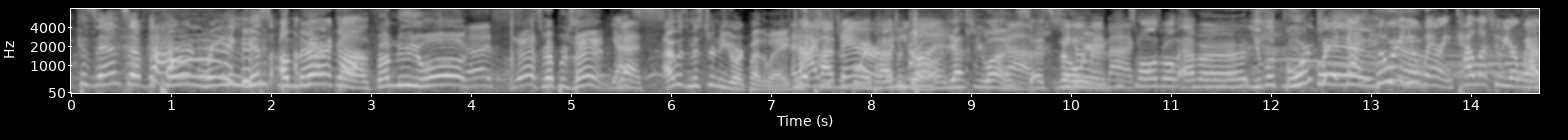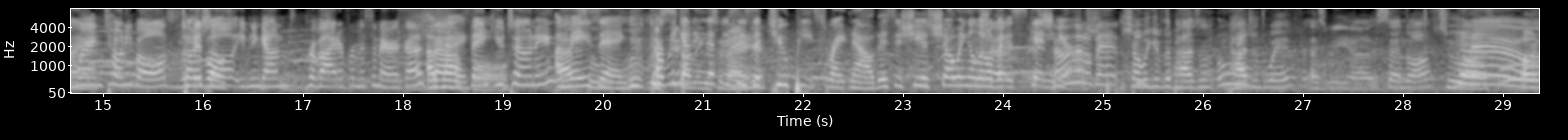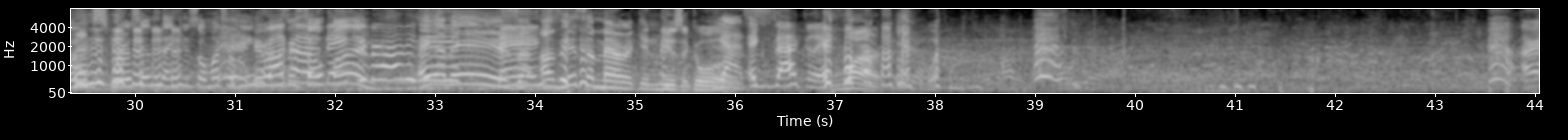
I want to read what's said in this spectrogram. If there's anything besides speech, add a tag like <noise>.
Kira Kazantsev, the current reigning Miss <laughs> America, America. from New York. Yes. Yes, represent. Yes. I was Mr. New York, by the way. And Just I was there boy, when pageant he girl. won. Yes, she was. Yeah, It's we so go way weird. back. Smallest world ever. You look gorgeous. Yes. Who are you wearing? Tell us who you're wearing. I'm wearing Tony Bowls, the Tony official Bowls. evening gown provider for Miss America. So Okay. thank you, Tony. Amazing. Absolutely Are we getting stunning that this is a two-piece right now? This is she is showing a little Show- bit of skin Show here. a little bit. Shall we give the pageant, Ooh. pageant wave as we uh, send off to our, our next person? Thank you so much for being You're here. This is so welcome. Thank you fun. for having me. AMAs, Thanks. a Miss American musical. Yes. Exactly. Work. <laughs> <laughs> All right.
